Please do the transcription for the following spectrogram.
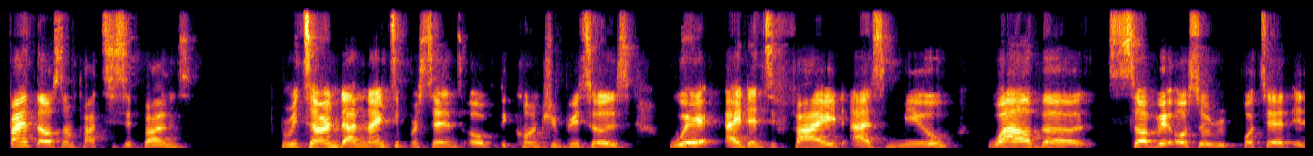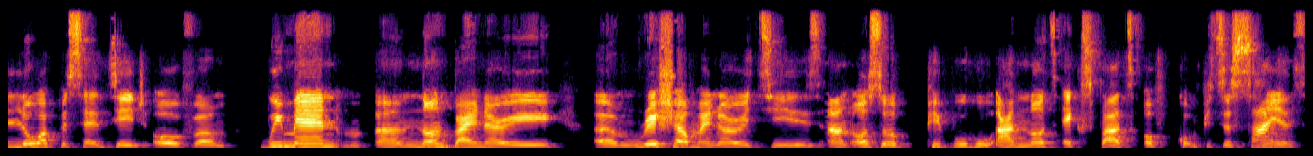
5,000 participants, returned that 90% of the contributors were identified as male, while the survey also reported a lower percentage of um, women, um, non-binary, um, racial minorities, and also people who are not experts of computer science.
